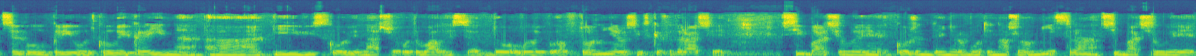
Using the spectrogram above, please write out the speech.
Це був період, коли країна і військові наші готувалися до великого вторгнення Російської Федерації. Всі бачили кожен день роботи нашого міністра. Всі бачили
